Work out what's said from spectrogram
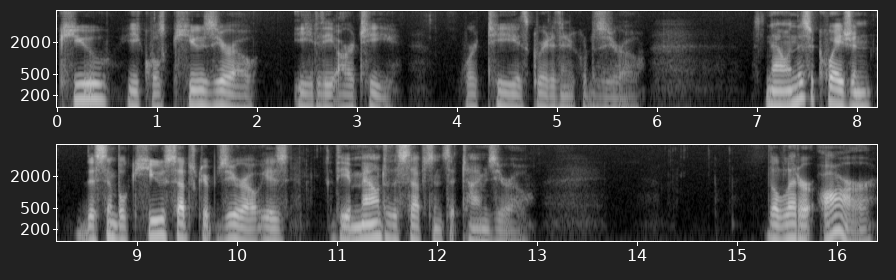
Q equals Q0 e to the RT, where t is greater than or equal to 0. Now in this equation, the symbol Q subscript 0 is the amount of the substance at time 0. The letter R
